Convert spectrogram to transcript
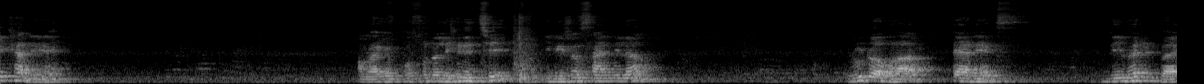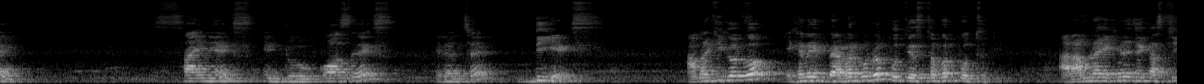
এইখানে আমরা আগে প্রশ্নটা লিখে নিচ্ছি। ইন্টিগ্রেশন সাইন দিলাম। Root over tan X divided by sine X into cos X এটা হচ্ছে ডিএক্স আমরা কি করব? এখানে ব্যবহার করব প্রতিস্থাপন পদ্ধতি। আর আমরা এখানে যে কাজটি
